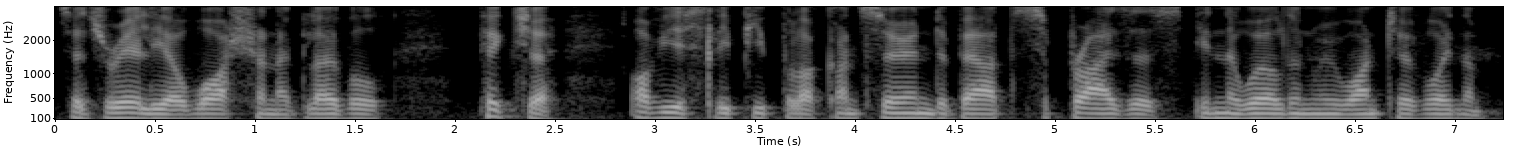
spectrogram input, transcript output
So it's really a wash on a global picture. Obviously, people are concerned about surprises in the world and we want to avoid them.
